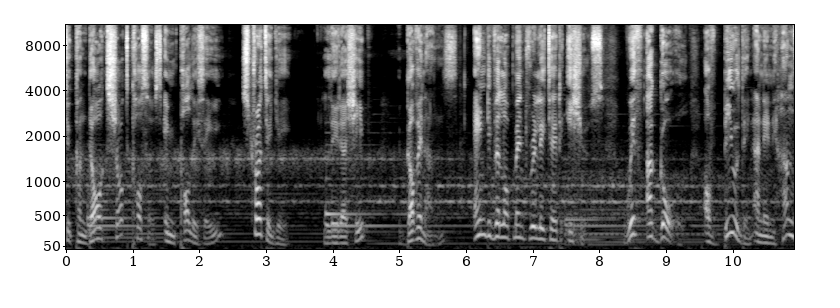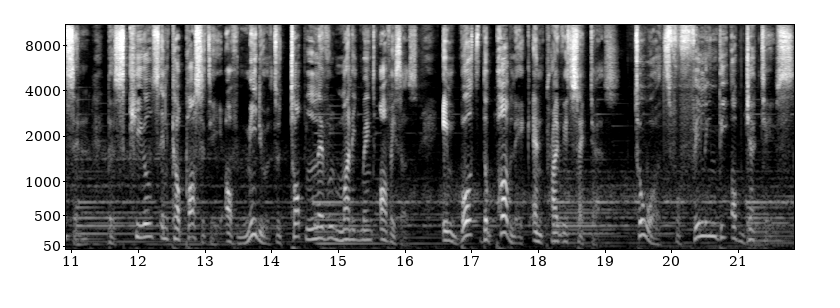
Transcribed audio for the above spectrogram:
to conduct short courses in policy, strategy, leadership, governance, and development related issues with a goal of building and enhancing the skills and capacity of middle to top level management officers in both the public and private sectors. Towards fulfilling the objectives,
